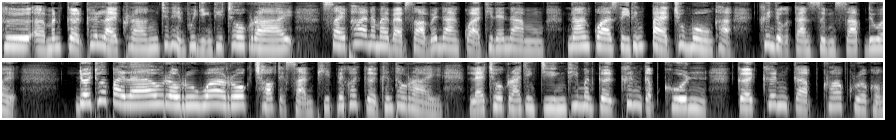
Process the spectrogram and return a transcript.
คือเออมันเกิดขึ้นหลายครั้งฉันเห็นผู้หญิงที่โชคร้าย ใส่ผ้าอนามัยแบบสอดไว้นานกว่าที่แนะนำนานกว่า 4-8 ชั่วโมงค่ะ ขึ้นอยู่กับการซึมซับด้วยโดยทั่วไปแล้วเรารู้ว่าโรคช็อกจากสารพิษไม่ค่อยเกิดขึ้นเท่าไหร่ และโชคร้ายจริง ๆ ที่มันเกิดขึ้นกับคุณ เกิดขึ้นกับครอบครัวของ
